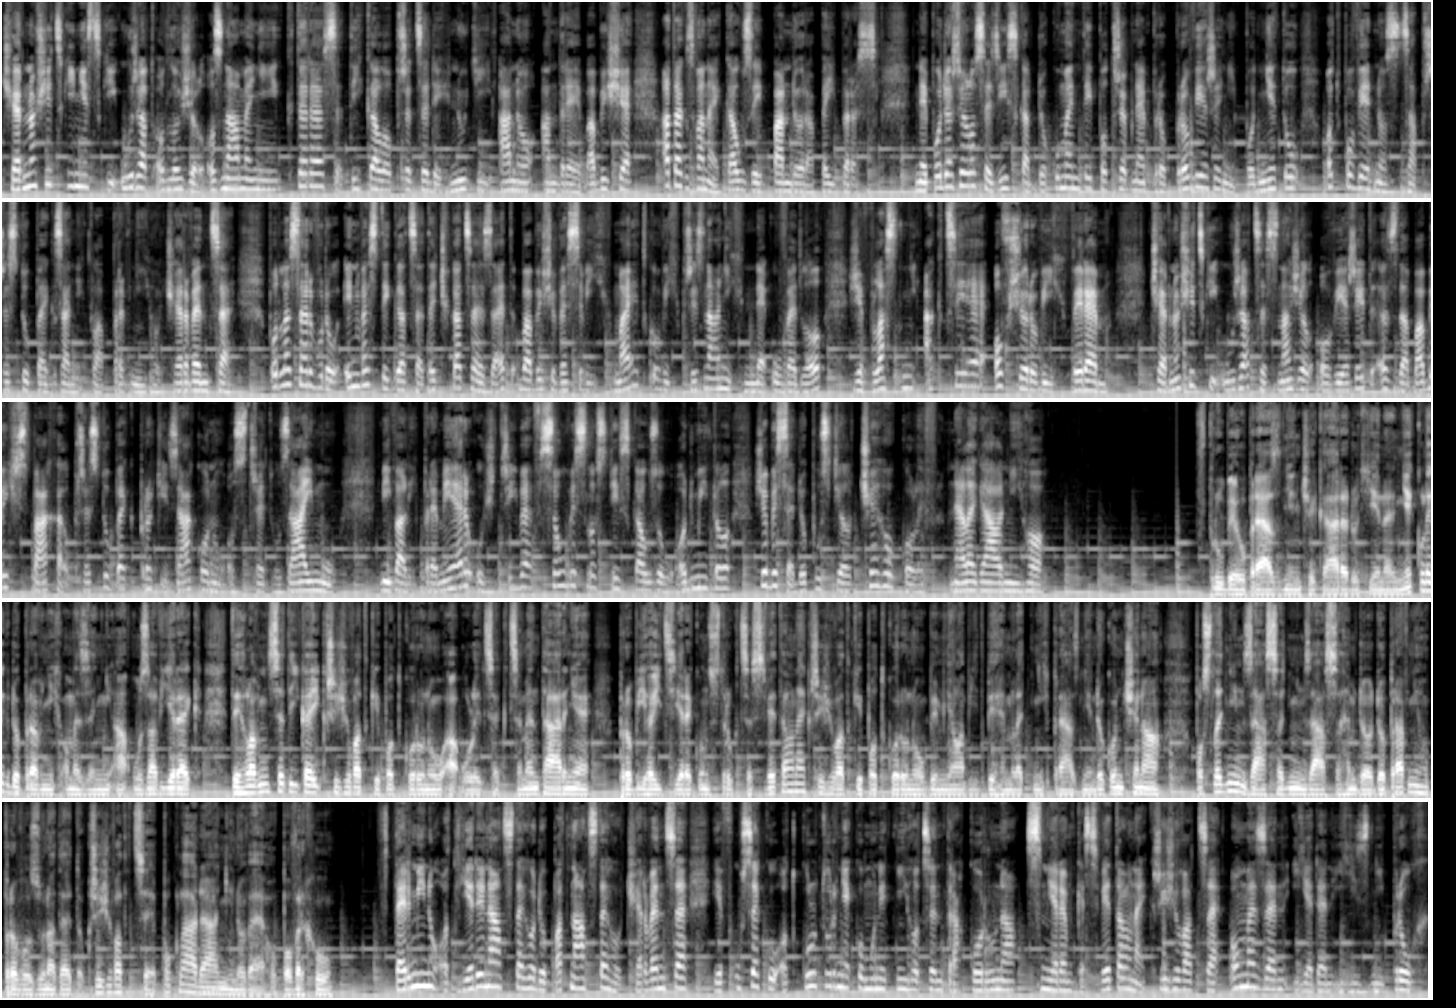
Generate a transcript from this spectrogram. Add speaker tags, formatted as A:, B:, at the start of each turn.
A: Černošický městský úřad odložil oznámení, které se týkalo předsedy hnutí ANO Andreje Babiše a tzv. kauzy Pandora Papers. Nepodařilo se získat dokumenty potřebné pro prověření podnětu, odpovědnost za přestupek zanikla 1. července. Podle serveru investigace.cz Babiš ve svých majetkových přiznáních neuvedl, že vlastní akcie offshoreových firm. Černošický úřad se snažil ověřit, zda Babiš spáchal přestupek proti zákonu o střetu zájmu. Bývalý premiér už dříve v souvislosti s kauzou odmítl, že by se dopustil čehokoliv nelegálního.
B: Průběhu prázdnin čeká Radotin několik dopravních omezení a uzavírek. Ty hlavní se týkají křižovatky pod Korunou a ulice k cementárně. Probíhající rekonstrukce světelné křižovatky pod Korunou by měla být během letních prázdnin dokončena. Posledním zásadním zásahem do dopravního provozu na této křižovatce je pokládání nového povrchu.
A: V termínu od 11. do 15. července je v úseku od kulturně komunitního centra Koruna směrem ke světelné křižovatce omezen jeden jízdní pruh.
